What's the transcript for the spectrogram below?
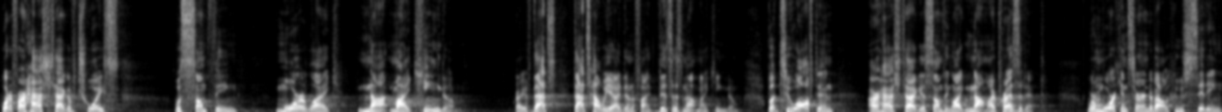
What if our hashtag of choice was something more like not my kingdom? Right? If that's, that's how we identify, this is not my kingdom. But too often, our hashtag is something like not my president. We're more concerned about who's sitting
